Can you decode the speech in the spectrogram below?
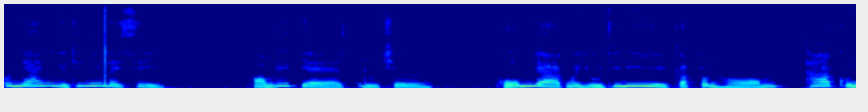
คุณย้ายมาอยู่ที่นี่เลยสิ หอมรีบแย่ดูเชิง ผมอยากมาอยู่ที่นี่กับต้นหอม ถ้าคุณ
